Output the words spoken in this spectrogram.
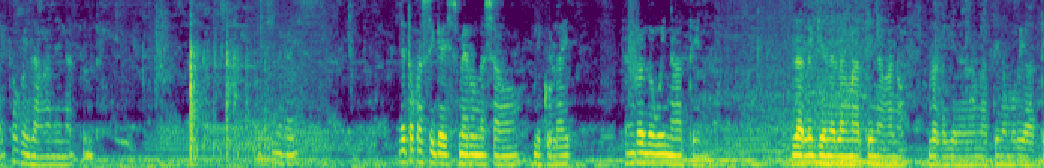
Ito kailangan din natin to. Ito na guys. Ito kasi guys, meron na siyang Nicolite. Ang gagawin natin, lalagyan na lang natin ng ano, lalagyan na lang natin ng muriate.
